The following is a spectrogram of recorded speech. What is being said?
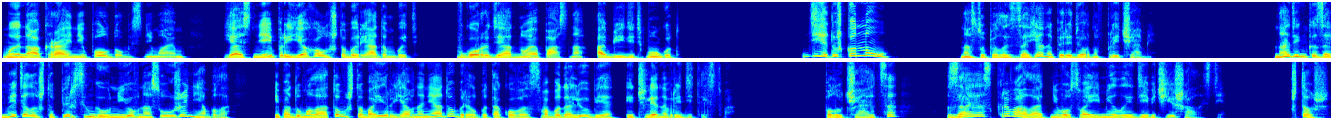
Мы на окраине полдом снимаем. Я с ней приехал, чтобы рядом быть. В городе одной опасно, обидеть могут». «Дедушка, ну!» — насупилась Заяна, передернув плечами. Наденька заметила, что пирсинга у нее в носу уже не было, и подумала о том, что Баир явно не одобрил бы такого свободолюбия и члена вредительства. Получается, Зая скрывала от него свои милые девичьи шалости. Что ж,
